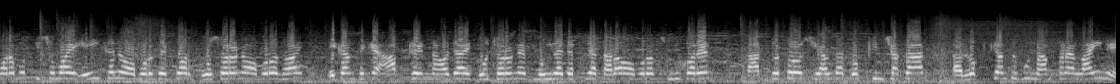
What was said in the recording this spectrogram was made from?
পরবর্তী সময়ে এইখানে অবরোধের পর গোচরণে অবরোধ হয়। এখান থেকে আপ ট্রেন নেওয়া যায়। গোচরণে মহিলা যাত্রীরা তারাও অবরোধ শুরু করেন। কার্যত শিয়ালদা দক্ষিণ শাখার লক্ষ্মীকান্তপুর নামখানা লাইনে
